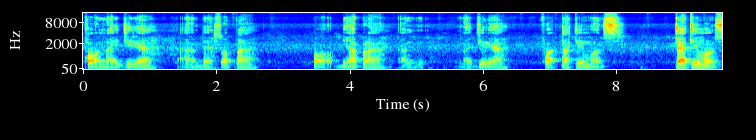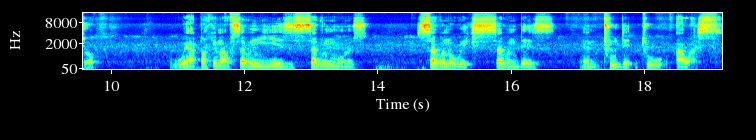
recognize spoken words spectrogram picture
poor Nigeria and they suffer for Biafra and Nigeria for 30 months. 30 months. So we are talking of seven years, seven months, seven weeks, seven days, and two day, two hours.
